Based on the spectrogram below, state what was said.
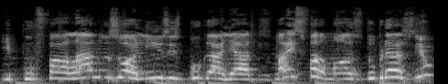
E por falar nos olhinhos esbugalhados mais famosos do Brasil,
